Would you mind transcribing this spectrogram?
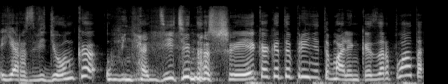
я разведенка, у меня дети на шее, как это принято, маленькая зарплата,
